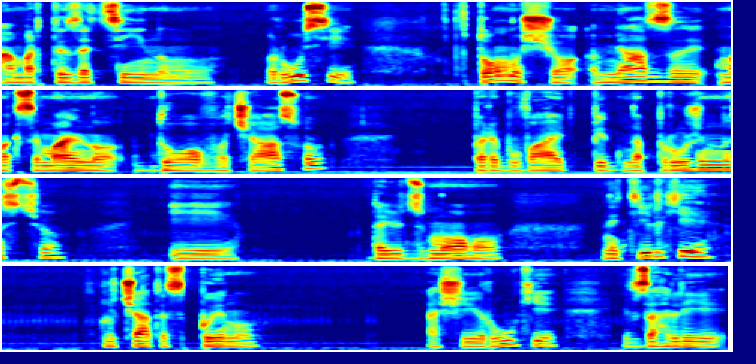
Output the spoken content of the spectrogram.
амортизаційному русі в тому, що м'язи максимально довго часу перебувають під напруженістю і дають змогу не тільки включати спину, а ще й руки. І взагалі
